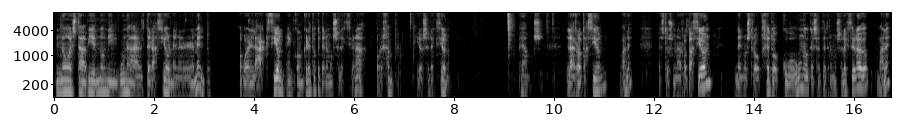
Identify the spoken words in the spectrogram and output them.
no está habiendo ninguna alteración en el elemento o en la acción en concreto que tenemos seleccionada. Por ejemplo, yo selecciono, veamos, la rotación, ¿vale? Esto es una rotación de nuestro objeto cubo 1, que es el que tenemos seleccionado, ¿vale?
